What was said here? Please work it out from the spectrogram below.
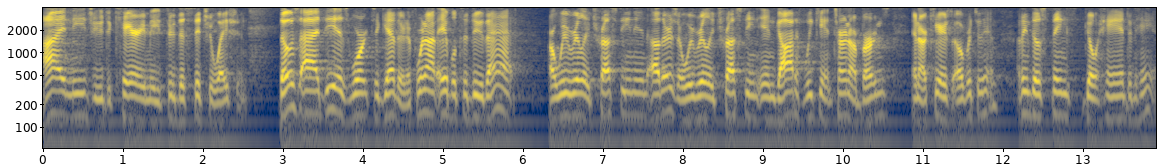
I need you to carry me through this situation. Those ideas work together. And if we're not able to do that, are we really trusting in others? Are we really trusting in God if we can't turn our burdens and our cares over to Him? I think those things go hand in hand.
